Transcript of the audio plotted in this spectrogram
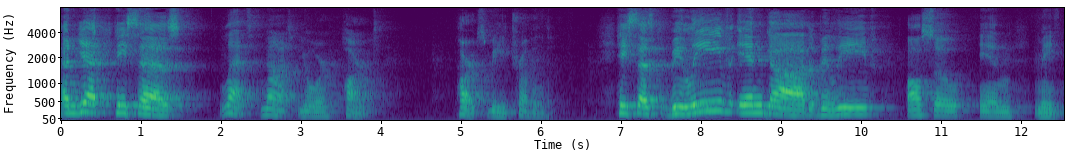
And yet he says, Let not your heart, hearts be troubled. He says, Believe in God, believe also in me.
